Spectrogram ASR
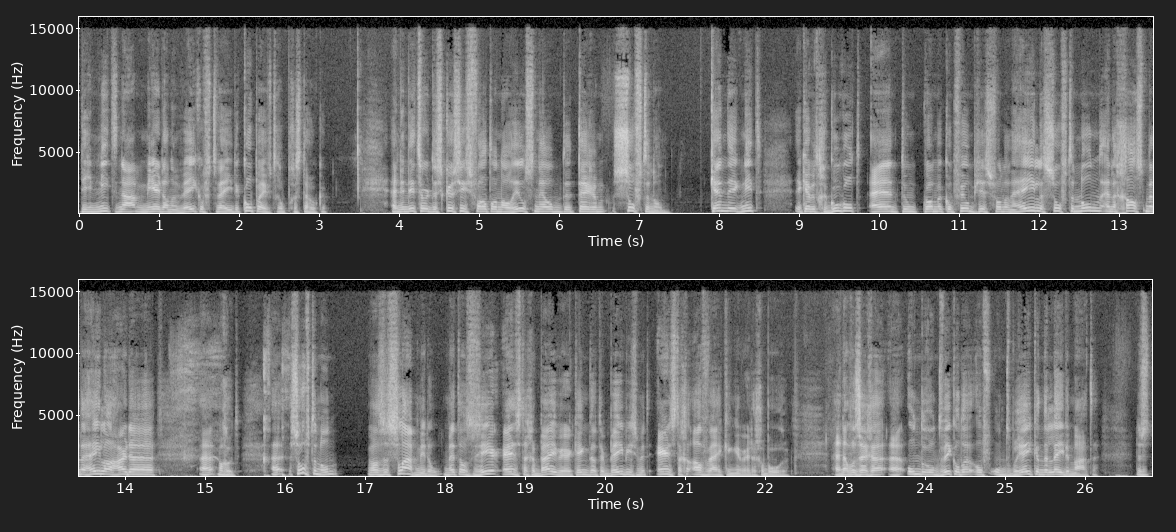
die niet na meer dan een week of twee de kop heeft opgestoken. En in dit soort discussies valt dan al heel snel de term softenon. Kende ik niet. Ik heb het gegoogeld en toen kwam ik op filmpjes van een hele softenon en een gast met een hele harde. Uh, maar goed, uh, softenon was een slaapmiddel met als zeer ernstige bijwerking dat er baby's met ernstige afwijkingen werden geboren. En dat wil zeggen uh, onderontwikkelde of ontbrekende ledematen. Dus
